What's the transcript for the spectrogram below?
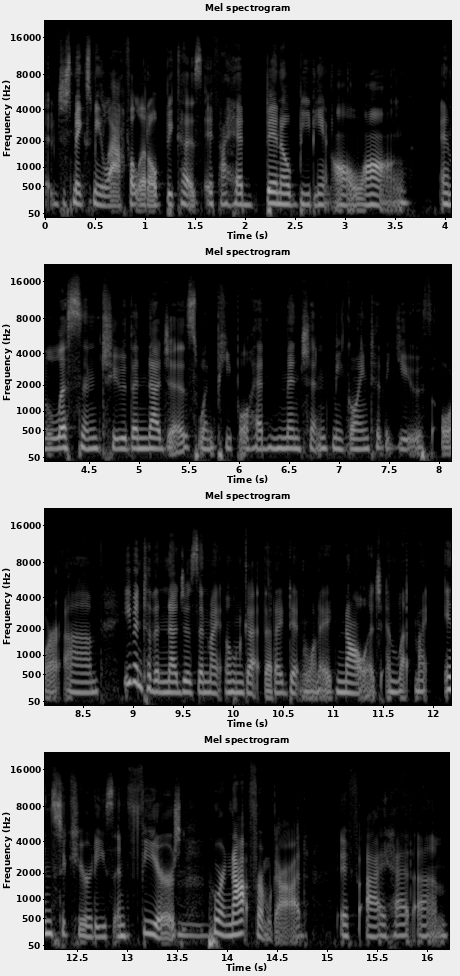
it just makes me laugh a little because if I had been obedient all along and listened to the nudges when people had mentioned me going to the youth or um, even to the nudges in my own gut that I didn't want to acknowledge and let my insecurities and fears, Mm-hmm. who are not from God, if I had um,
